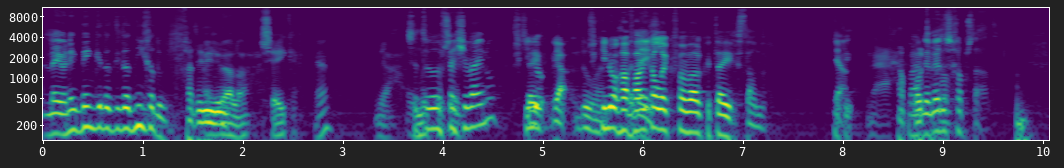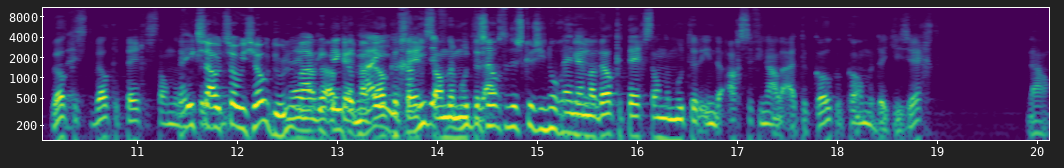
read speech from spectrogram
Leo en ik denken dat hij dat niet gaat doen. Gaat hij niet doen? Wel, zeker. Ja? Ja, Zet er een flesje wijn op? Misschien, nog, ja, misschien nog afhankelijk van welke tegenstander. Ja, nah, maar de weddenschap staat. Welke, nee. welke tegenstander nee, Ik zou het sowieso doen, nee, maar, maar, ik denk okay, dat maar hij... Welke tegenstander moet er... dezelfde discussie nog nee, een nee, keer... maar welke tegenstander moet er in de achtste finale uit de koken komen dat je zegt... Nou,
